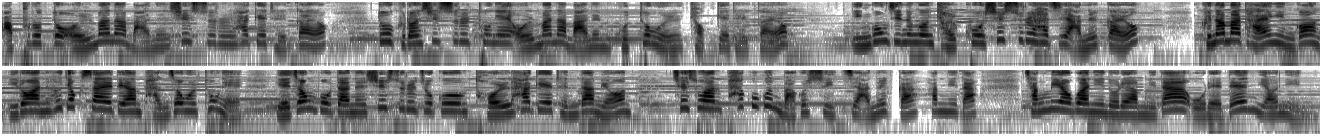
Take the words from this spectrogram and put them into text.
앞으로 또 얼마나 많은 실수를 하게 될까요? 또 그런 실수를 통해 얼마나 많은 고통을 겪게 될까요? 인공지능은 결코 실수를 하지 않을까요? 그나마 다행인 건 이러한 흑역사에 대한 반성을 통해 예정보다는 실수를 조금 덜 하게 된다면 최소한 파국은 막을 수 있지 않을까 합니다. 장미여관이 노래합니다. 오래된 연인.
